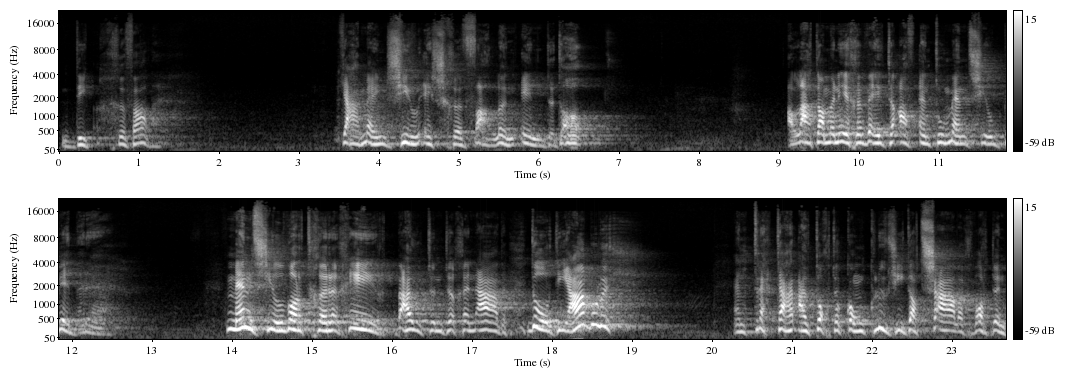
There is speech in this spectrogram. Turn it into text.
diep gevallen? Ja, mijn ziel is gevallen in de dood. Al laat dan meneer geweten af en toe mensziel bibberen. Mensziel wordt geregeerd buiten de genade door diabolus. En trekt daaruit toch de conclusie dat zalig worden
